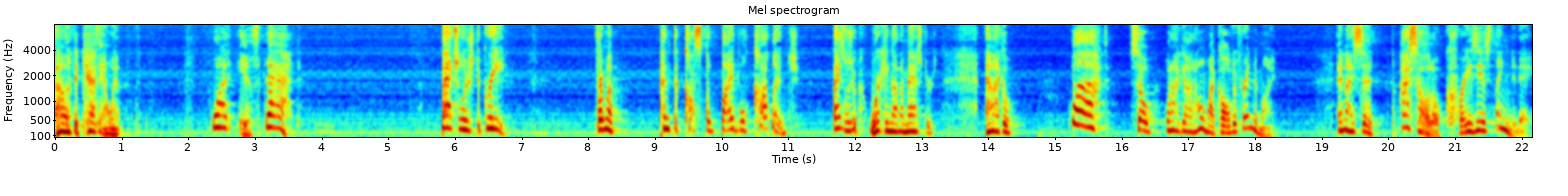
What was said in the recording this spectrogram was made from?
I looked at Kathy. I went, "What is that?" Bachelor's degree from a Pentecostal Bible college, bachelor's working on a master's, and I go, "What?" So when I got home, I called a friend of mine, and I said, "I saw the craziest thing today."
